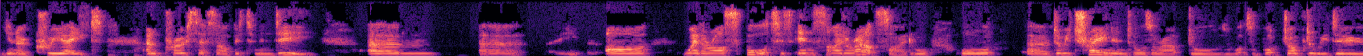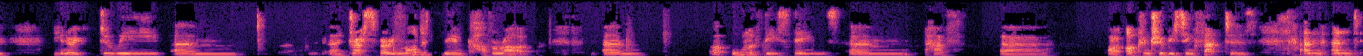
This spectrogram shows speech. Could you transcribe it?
you know, create and process our vitamin D. Um, uh, our whether our sport is inside or outside, or or uh, do we train indoors or outdoors? What what job do we do? You know, do we um, uh, dress very modestly and cover up? Um, uh, all of these things um, have uh, are, are, contributing factors, and and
